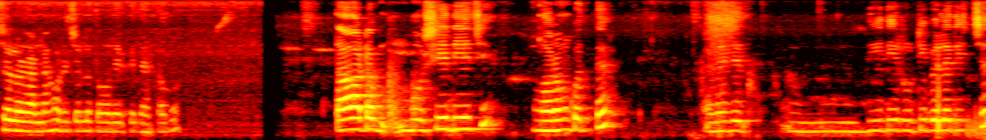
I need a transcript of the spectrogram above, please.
চলো রান্নাঘরে চলো, তোমাদেরকে দেখাবো। তাওয়াটা বসিয়ে দিয়েছি গরম করতে। এবার যে দিদি রুটি বেলে দিচ্ছে।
